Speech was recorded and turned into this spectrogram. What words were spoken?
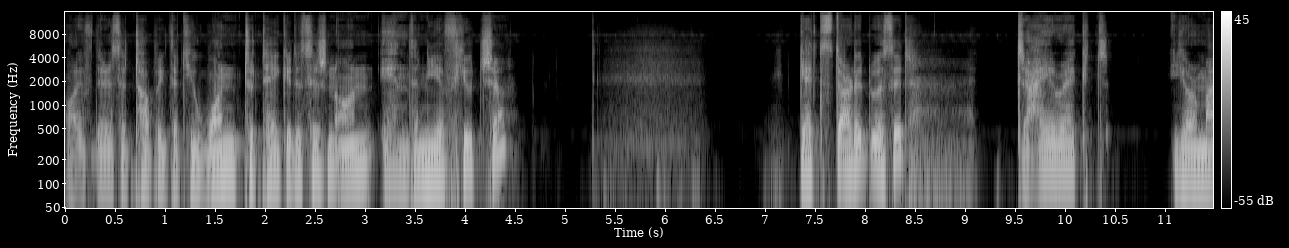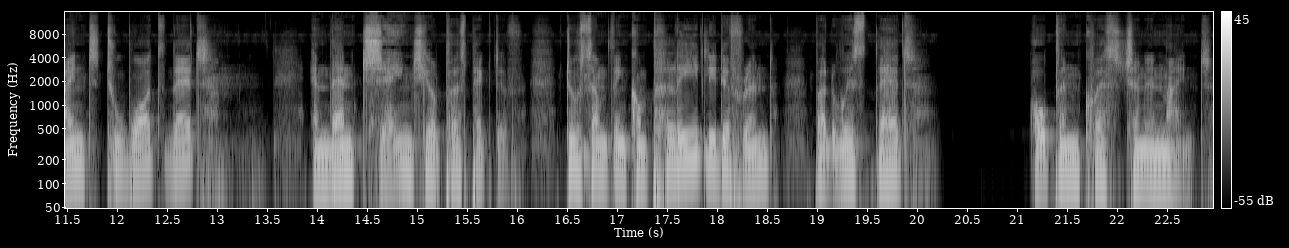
or if there's a topic that you want to take a decision on in the near future, get started with it, direct your mind toward that, and then change your perspective. Do something completely different, but with that open question in mind.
